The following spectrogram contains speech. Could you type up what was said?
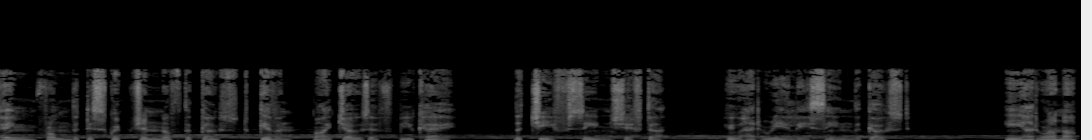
came from the description of the ghost given by Joseph Buquet, the chief scene shifter, who had really seen the ghost. He had run up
